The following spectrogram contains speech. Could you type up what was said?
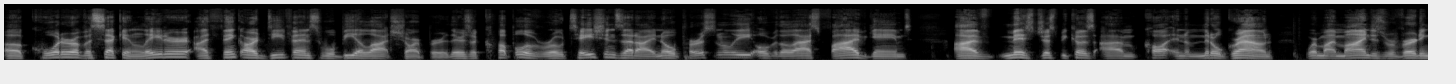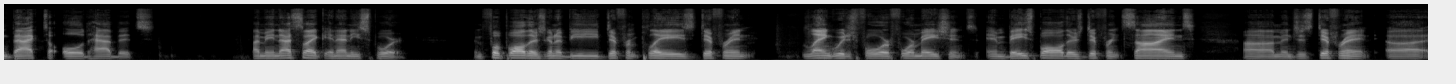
a quarter of a second later, I think our defense will be a lot sharper. There's a couple of rotations that I know personally over the last five games I've missed just because I'm caught in a middle ground where my mind is reverting back to old habits. I mean, that's like in any sport. In football, there's going to be different plays, different language for formations. In baseball, there's different signs um, and just different uh,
